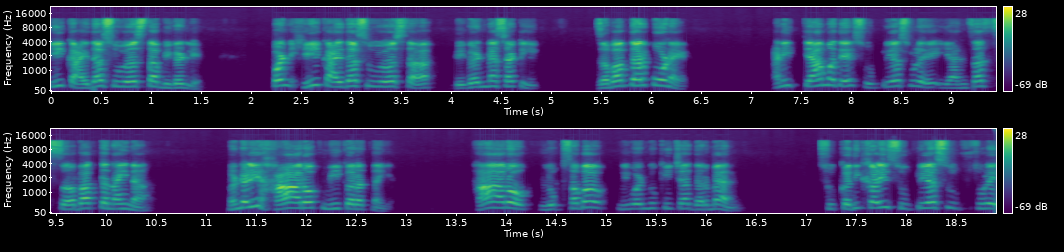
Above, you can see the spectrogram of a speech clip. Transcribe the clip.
ही कायदा सुव्यवस्था बिघडली पण ही कायदा सुव्यवस्था बिघडण्यासाठी जबाबदार कोण आहे? आणि त्यामध्ये सुप्रिया सुळे यांचा सहभाग तर नाही ना? मंडळी हा आरोप मी करत नाही हा आरोप लोकसभा निवडणुकीच्या दरम्यान सु कधी काळी सुप्रिया सुळे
